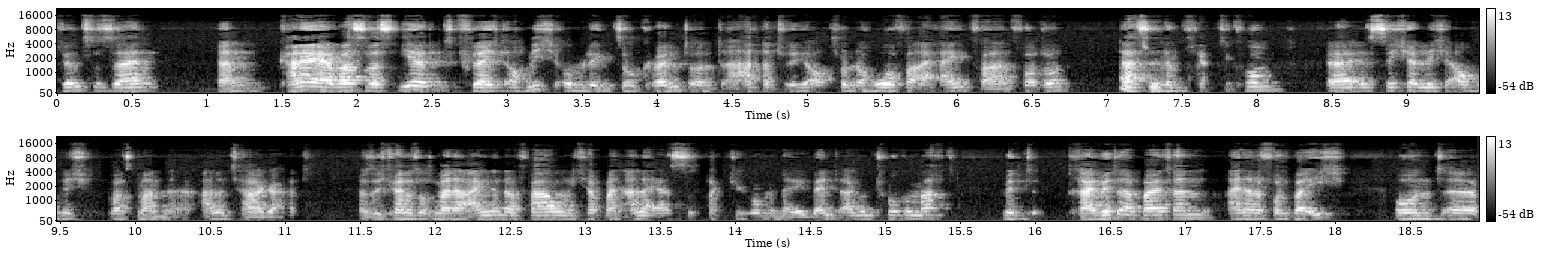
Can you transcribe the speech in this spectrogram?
drin zu sein, dann kann er ja was, was ihr vielleicht auch nicht unbedingt so könnt und hat natürlich auch schon eine hohe Eigenverantwortung. Das in einem Praktikum äh, ist sicherlich auch nicht, was man alle Tage hat. Also ich kann das aus meiner eigenen Erfahrung. Ich habe mein allererstes Praktikum in der Eventagentur gemacht mit drei Mitarbeitern. Einer davon war ich. Und äh,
